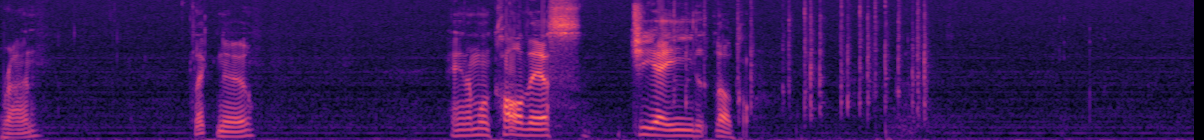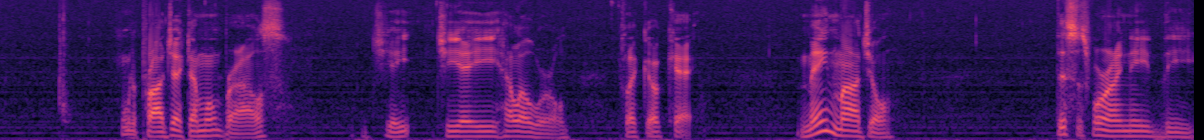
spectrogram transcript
Run click new. And I'm going to call this GAE local. From the project I'm going to browse GAE, GAE hello world. Click OK. Main module. This is where I need the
